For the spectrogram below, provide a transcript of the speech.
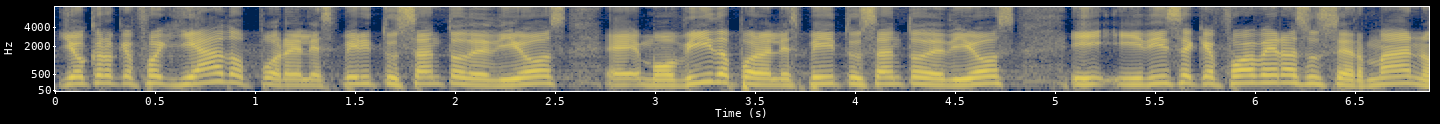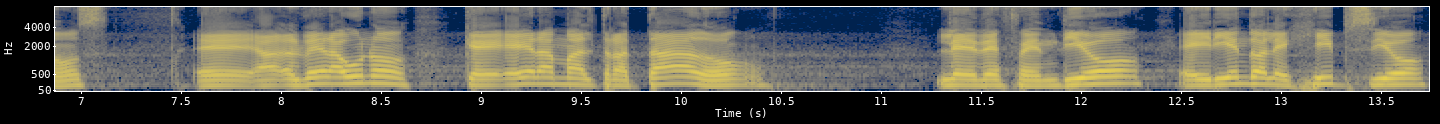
yo creo que fue guiado por el Espíritu Santo de Dios, eh, movido por el Espíritu Santo de Dios y, dice que fue a ver a sus hermanos, eh, al ver a uno que era maltratado, le defendió e hiriendo al egipcio,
